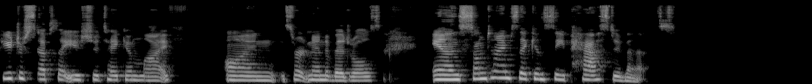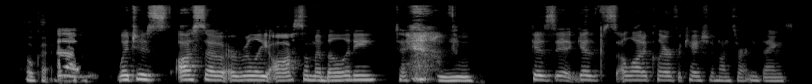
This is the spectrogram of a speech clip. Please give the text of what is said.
future steps that you should take in life on certain individuals. And sometimes they can see past events, Okay. um, which is also a really awesome ability to have because it gives a lot of clarification on certain things.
